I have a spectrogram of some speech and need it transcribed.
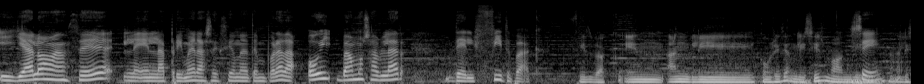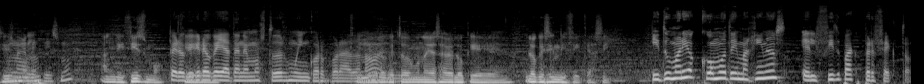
Y ya lo avancé en la primera sección de temporada. Hoy vamos a hablar del feedback. Feedback en angli... ¿Cómo se dice? ¿Anglicismo? Angli... Sí, anglicismo, un ¿no? anglicismo. Pero que, creo que ya tenemos todos muy incorporado, que ¿no? Yo creo que todo el mundo ya sabe lo que, lo que significa, sí. ¿Y tú, Mario, cómo te imaginas el feedback perfecto?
